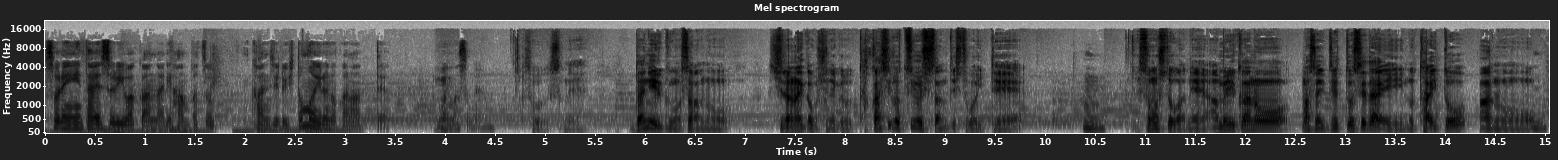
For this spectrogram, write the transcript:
それに対する違和感なり反発を感じる人もいるのかなって思いますね。そうですね。ダニエル君はさあの知らないかもしれないけど高城剛さんって人がいてうんその人がねアメリカのまさに Z 世代の台頭あの、ん。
